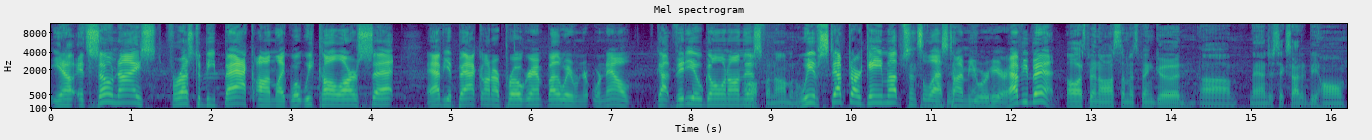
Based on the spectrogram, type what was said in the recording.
you know, it's so nice for us to be back on like what we call our set, have you back on our program. By the way, we're, now got video going on this. Oh, phenomenal. We have stepped our game up since the last time you were here. Have you been? Oh, it's been awesome. It's been good. Um, man, just excited to be home,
